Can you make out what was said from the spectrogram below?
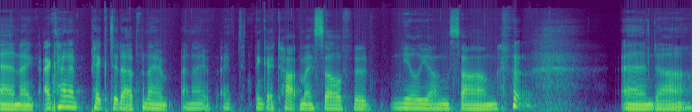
And I, I kind of picked it up and I and I, I think I taught myself a Neil Young song. and uh,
